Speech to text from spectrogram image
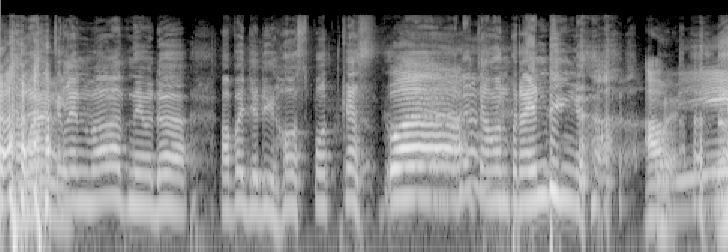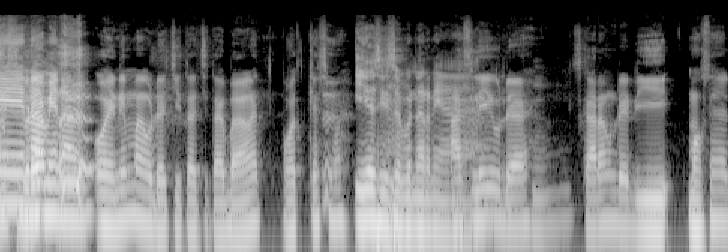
Keren banget nih udah apa jadi host podcast. Wah. Ini calon trending. Amin. Amin. Oh ini mah udah cita-cita banget podcast mah. Iya sih sebenarnya. Asli udah sekarang udah di maksudnya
